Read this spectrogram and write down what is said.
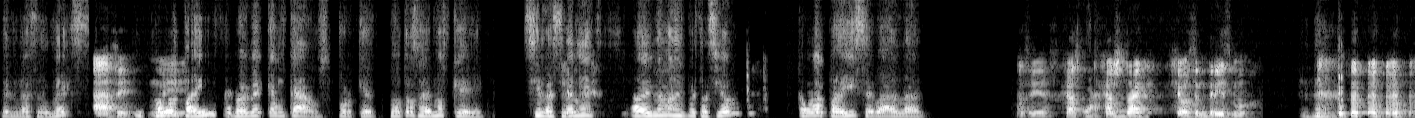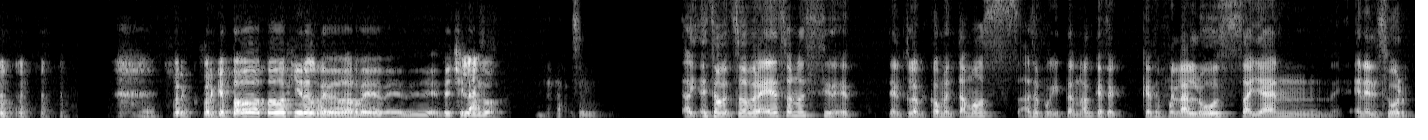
en la CDMX, ah, sí, y todo el país se vuelve que un caos, porque nosotros sabemos que si en la CDMX hay una manifestación, todo el país se va a la... así es. Has- hashtag geocentrismo. Por- Porque todo, todo gira alrededor de, de, de- de Chilango. sí. Ay, so- sobre eso, no sé si de- el- lo que comentamos hace poquito, ¿no? Que se, que se fue la luz allá en, en el sur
